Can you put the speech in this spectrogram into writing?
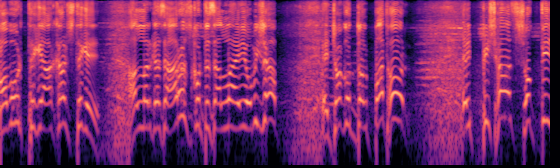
কবর থেকে, আকাশ থেকে আল্লাহর কাছে আরজ করতেছে, আল্লাহ, এই অভিশাপ, এই জগদ্দল পাথর, এই পিসাজ শক্তি,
